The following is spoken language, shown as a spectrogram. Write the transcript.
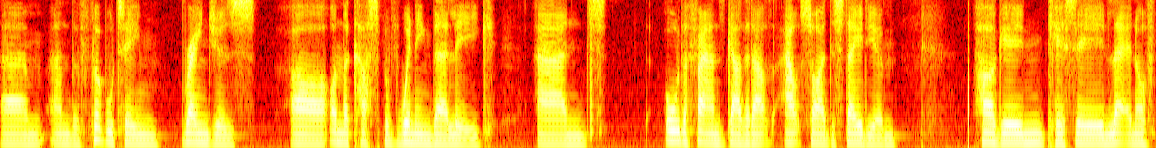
um, and the football team Rangers are on the cusp of winning their league, and all the fans gathered out outside the stadium, hugging, kissing, letting off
